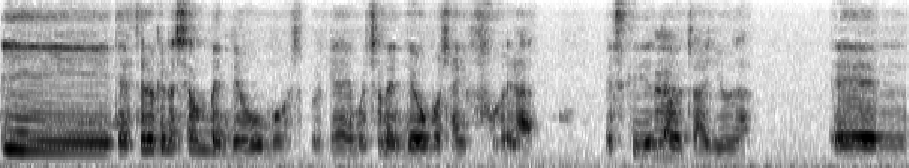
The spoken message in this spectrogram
Y tercero, que no sea un vendehumos, porque hay mucho vendehumos ahí fuera escribiendo mm. autoayuda. Em,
